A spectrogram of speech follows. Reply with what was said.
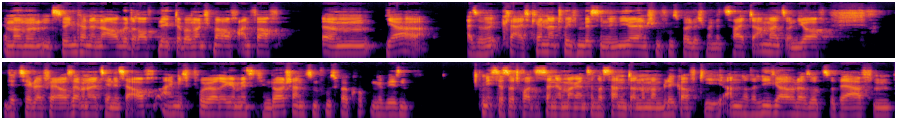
immer mit einem zwinkernden Auge drauf blickt, aber manchmal auch einfach, ähm, ja, also klar, ich kenne natürlich ein bisschen den niederländischen Fußball durch meine Zeit damals und Joch, wird ja gleich vielleicht auch selber noch erzählen, ist ja auch eigentlich früher regelmäßig in Deutschland zum Fußball gucken gewesen. Nichtsdestotrotz ist dann ja mal ganz interessant, dann nochmal einen Blick auf die andere Liga oder so zu werfen.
